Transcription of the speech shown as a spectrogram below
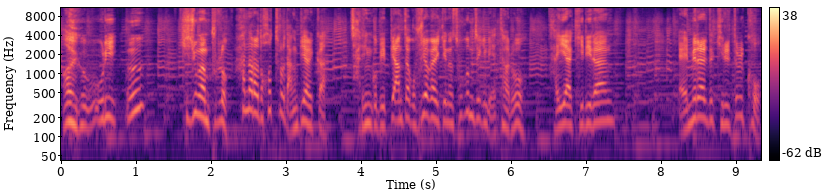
아이고 우리 어? 귀중한 블럭 하나라도 허투루 낭비할까? 자린고비 뺨 따고 후려갈기는 소금쟁이 메타로 다이아 길이랑 에메랄드 길을 뚫고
